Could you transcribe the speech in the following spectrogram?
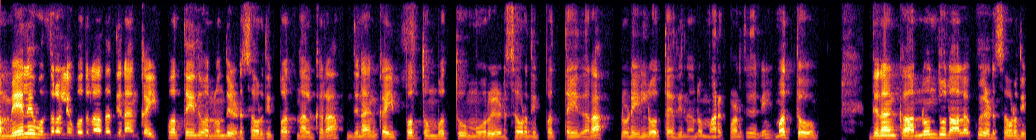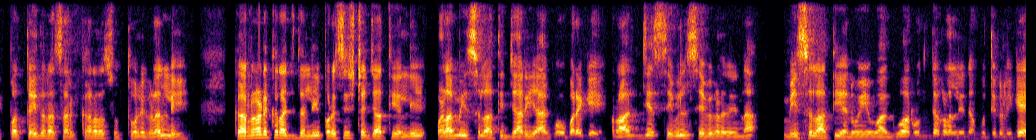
ಮೇಲೆ ಒಂದರಲ್ಲಿ ಮೊದಲಾದ ದಿನಾಂಕ ಇಪ್ಪತ್ತೈದು ಹನ್ನೊಂದು ಎರಡ್ ಸಾವಿರದ ಇಪ್ಪತ್ನಾಲ್ಕರ ದಿನಾಂಕ ಇಪ್ಪತ್ತೊಂಬತ್ತು ಮೂರು ಎರಡ್ ಸಾವಿರದ ಇಪ್ಪತ್ತೈದರ ನೋಡಿ ಇಲ್ಲಿ ಓದ್ತಾ ಇದ್ದೀನಿ ನಾನು ಮಾರ್ಕ್ ಮಾಡ್ತಿದ್ದೀನಿ. ಮತ್ತು ದಿನಾಂಕ ಹನ್ನೊಂದು ನಾಲ್ಕು ಎರಡ್ ಸಾವಿರದ ಇಪ್ಪತ್ತೈದರ ಸರ್ಕಾರದ ಸುತ್ತೋಲೆಗಳಲ್ಲಿ ಕರ್ನಾಟಕ ರಾಜ್ಯದಲ್ಲಿ ಪರಿಶಿಷ್ಟ ಜಾತಿಯಲ್ಲಿ ಒಳ ಮೀಸಲಾತಿ ಜಾರಿಯಾಗುವವರೆಗೆ ರಾಜ್ಯ ಸಿವಿಲ್ ಸೇವೆಗಳಲ್ಲಿನ ಮೀಸಲಾತಿ ಅನ್ವಯವಾಗುವ ವೃಂದಗಳಲ್ಲಿನ ಹುದ್ದೆಗಳಿಗೆ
